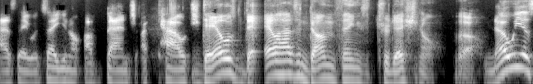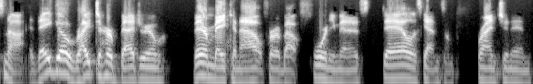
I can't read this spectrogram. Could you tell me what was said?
as they would say, you know, a bench, a couch. Dale's Dale hasn't done things traditional though. No, he is not. They go right to her bedroom. They're making out for about 40 minutes. Dale is getting some Frenching in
